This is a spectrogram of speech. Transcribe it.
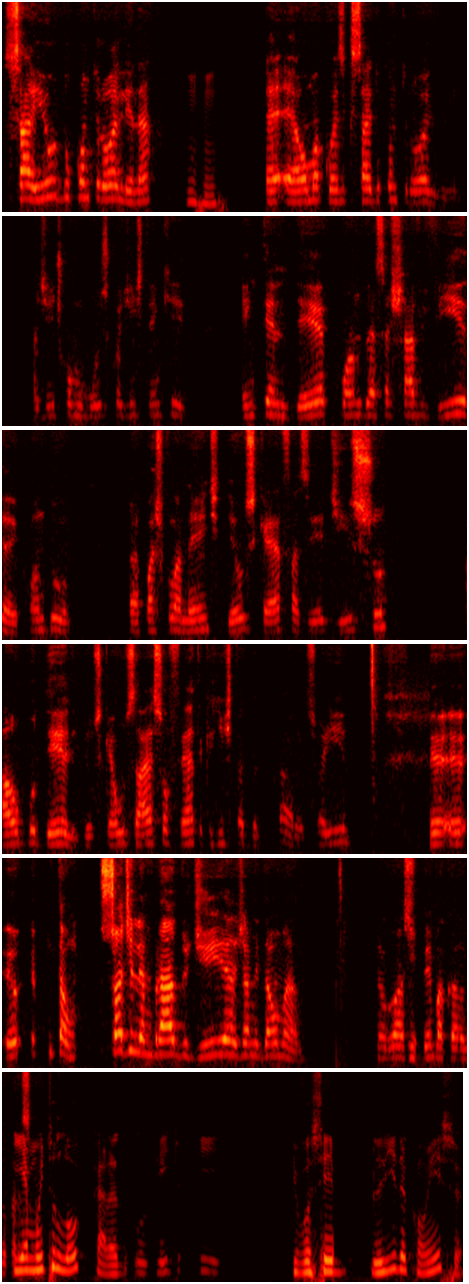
saiu do controle, né? Uhum. É, é uma coisa que sai do controle. A gente, como músico, a gente tem que entender quando essa chave vira e quando ah, particularmente, Deus quer fazer disso algo dele. Deus quer usar essa oferta que a gente está dando. Cara, isso aí. Eu, eu, eu, então, só de lembrar do dia já me dá uma, um negócio e, bem bacana no coração. E é muito louco, cara, o jeito que, que você lida com isso,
